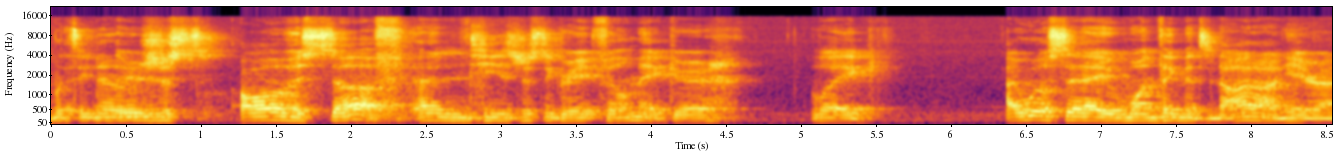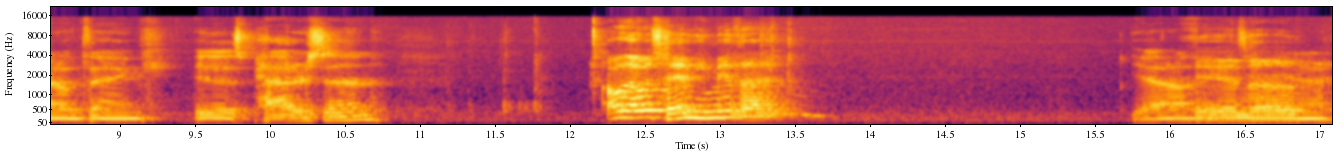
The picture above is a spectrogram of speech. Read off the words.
what's he doing? There's just all of his stuff, and he's just a great filmmaker. Like, I will say one thing that's not on here. I don't think is Paterson. oh, that was him. He made that. Yeah, I don't think Yeah, it's no. on here.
